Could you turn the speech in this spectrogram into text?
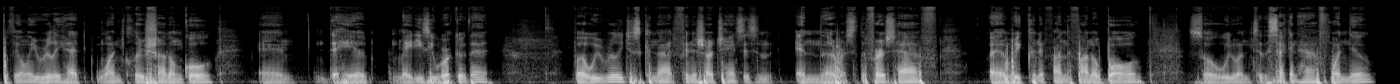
but they only really had one clear shot on goal, and De Gea made easy work of that. But we really just could not finish our chances in in the rest of the first half, and we couldn't find the final ball. So we went into the second half one 0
